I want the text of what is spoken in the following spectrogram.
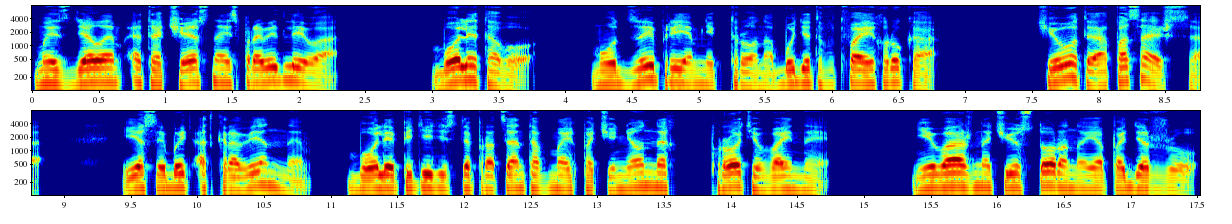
мы сделаем это честно и справедливо. Более того, Мудзи, преемник трона, будет в твоих руках. Чего ты опасаешься? Если быть откровенным, более 50% моих подчиненных против войны. Неважно, чью сторону я поддержу,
